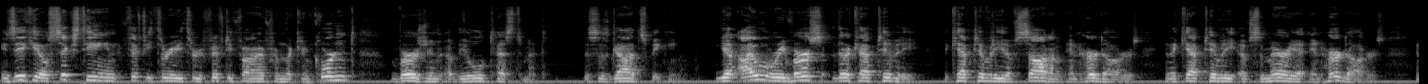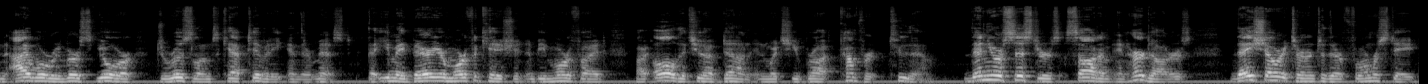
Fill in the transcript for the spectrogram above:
Ezekiel 16, 53 through 55 from the concordant version of the Old Testament. This is God speaking. Yet I will reverse their captivity, the captivity of Sodom and her daughters, and the captivity of Samaria and her daughters, and I will reverse your, Jerusalem's, captivity in their midst, that you may bear your mortification and be mortified by all that you have done, in which you brought comfort to them. Then your sisters, Sodom and her daughters, they shall return to their former state,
